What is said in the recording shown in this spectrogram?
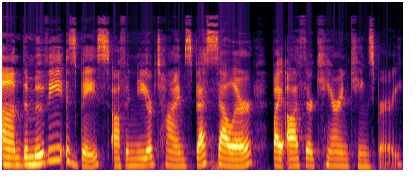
Um, the movie is based off a New York Times bestseller by author Karen Kingsbury.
